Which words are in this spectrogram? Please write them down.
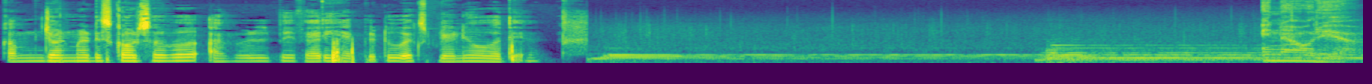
come join my discord server I will be very happy to explain you over there. In audio.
